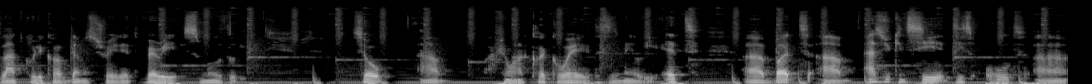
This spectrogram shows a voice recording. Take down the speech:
Vlad Kulikov demonstrated very smoothly. So, um, if you want to click away, this is mainly it. Uh, but um, as you can see, these old uh,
